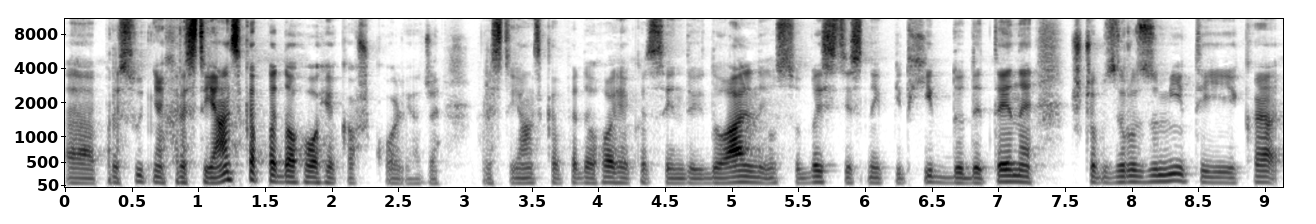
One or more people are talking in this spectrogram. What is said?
е, присутня християнська педагогіка в школі, адже християнська педагогіка це індивідуальний особистісний підхід до дитини, щоб зрозуміти, яка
